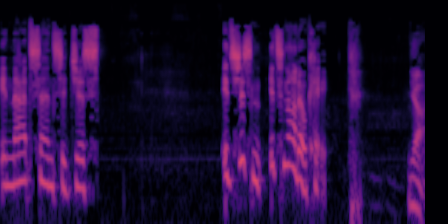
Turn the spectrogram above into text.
in that sense, it just, it's just, it's not okay. Yeah.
